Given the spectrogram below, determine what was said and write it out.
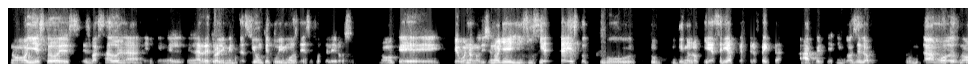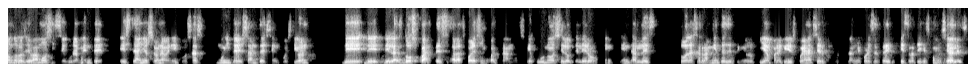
¿no? Y esto es, es basado en la, en, en, el, en, la retroalimentación que tuvimos de esos hoteleros, ¿no? Que, que, bueno, nos dicen, oye, y si hiciera esto, tu, tu, tu tecnología sería perfecta. Ah. Entonces lo apuntamos, ¿no? Nos lo llevamos y seguramente este año se van a venir cosas muy interesantes en cuestión de, de, de las dos partes a las cuales impactamos. Que uno es el hotelero, en, en darles todas las herramientas de tecnología para que ellos puedan hacer las mejores estrategias comerciales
